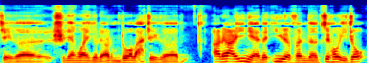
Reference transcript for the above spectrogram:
这个时间关系就聊这么多吧。这个二零二一年的一月份的最后一周。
